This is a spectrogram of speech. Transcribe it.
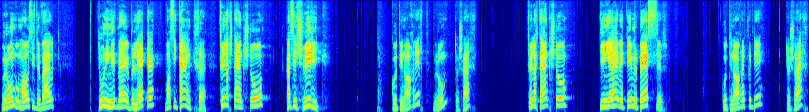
warum um alles in der Welt tue ich nicht mehr überlegen, was ich denke? Vielleicht denkst du, es ist schwierig. Gute Nachricht. Warum? Du hast recht. Vielleicht denkst du, deine Ehe wird immer besser. Gute Nachricht für dich, du hast recht.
